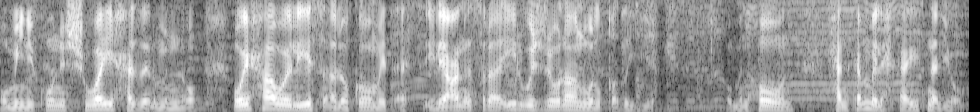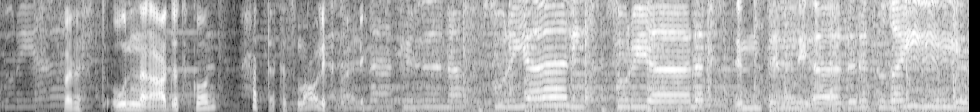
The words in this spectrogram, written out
ومين يكون شوي حذر منه ويحاول يسأله كومة أسئلة عن إسرائيل والجولان والقضية. ومن هون حنكمل حكايتنا اليوم. فرستقوا لنا قعدتكم حتى تسمعوا الكمالة. كلنا سوريالي سوريالك انت اللي قادر تغير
